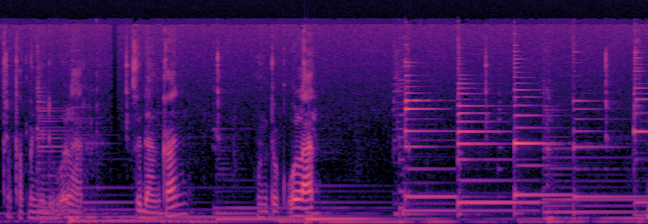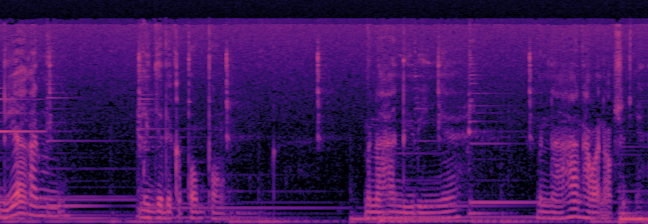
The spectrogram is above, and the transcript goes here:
tetap menjadi ular. Sedangkan untuk ulat dia akan menjadi kepompong menahan dirinya menahan hawa nafsunya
